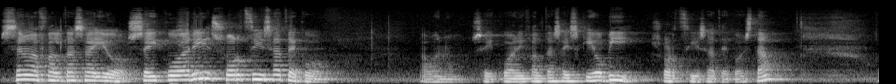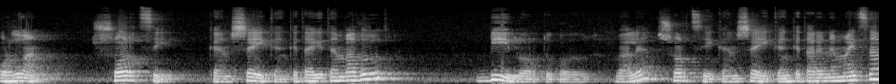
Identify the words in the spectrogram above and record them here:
zema falta zaio seikoari sortzi izateko ba bueno, seikoari falta zaizkio bi sortzi izateko, ez da? orduan, sortzi ken sei kenketa egiten badut bi lortuko dut vale? sortzi ken sei kenketaren emaitza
